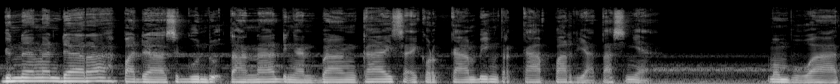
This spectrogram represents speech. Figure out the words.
Genangan darah pada segunduk tanah dengan bangkai seekor kambing terkapar di atasnya. Membuat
